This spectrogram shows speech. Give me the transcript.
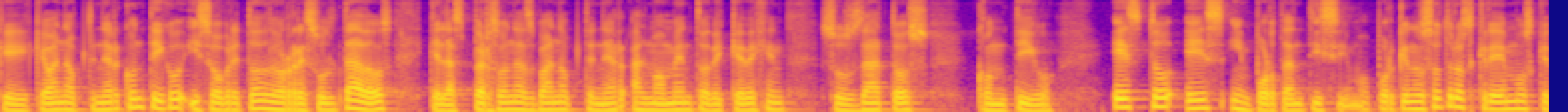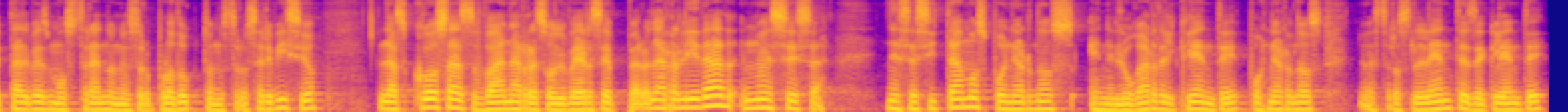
que, que van a obtener contigo y sobre todo los resultados que las personas van a obtener al momento de que dejen sus datos contigo. Esto es importantísimo porque nosotros creemos que tal vez mostrando nuestro producto, nuestro servicio, las cosas van a resolverse, pero la realidad no es esa. Necesitamos ponernos en el lugar del cliente, ponernos nuestros lentes de cliente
